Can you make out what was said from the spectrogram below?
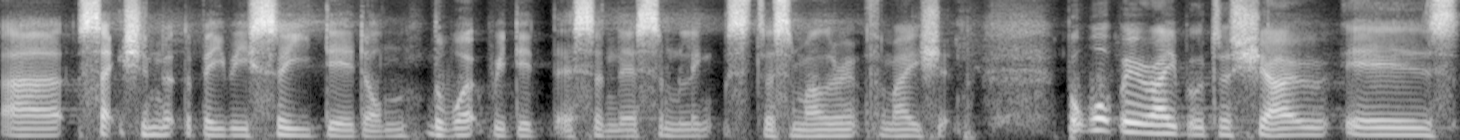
uh, section that the BBC did on the work we did this, and there's some links to some other information. But what we were able to show is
